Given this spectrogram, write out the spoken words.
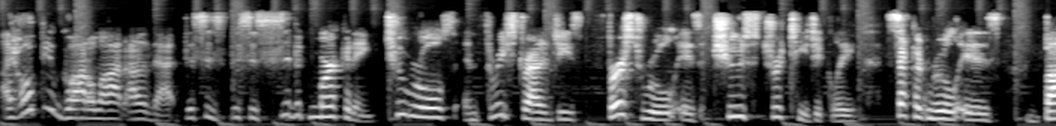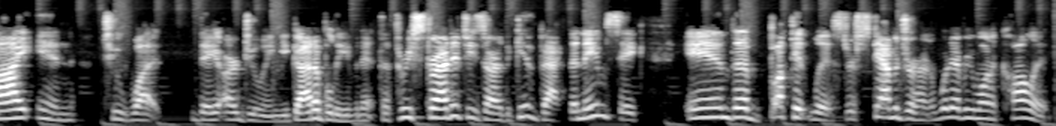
I hope you got a lot out of that. This is this is civic marketing. Two rules and three strategies. First rule is choose strategically. Second rule is buy in to what they are doing. You got to believe in it. The three strategies are the give back, the namesake, and the bucket list or scavenger hunt, whatever you want to call it.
